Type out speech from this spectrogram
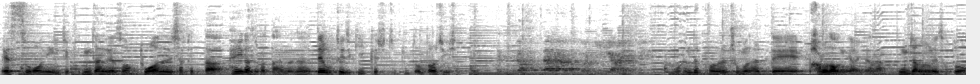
S1이 이제 공장에서 도안을 시작했다 페이가 들어갔다 하면은 그때부터 이제 기기값이 좀 떨어지기 시작해 뭐 핸드폰을 주문할 때 바로 나오는 게 아니잖아. 공장에서도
